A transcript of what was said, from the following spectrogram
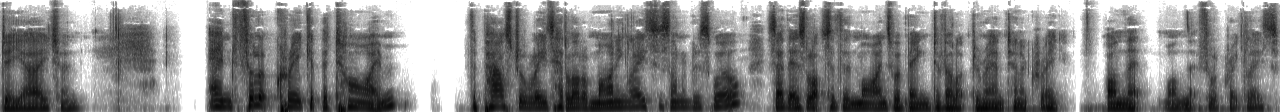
D8 and and Phillip Creek at the time, the pastoral lease had a lot of mining leases on it as well. So there's lots of the mines were being developed around Tennant Creek on that on that Phillip Creek lease.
